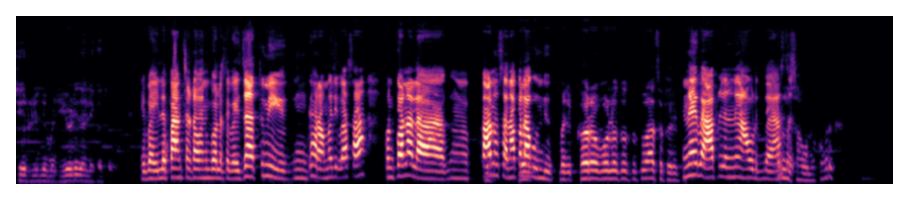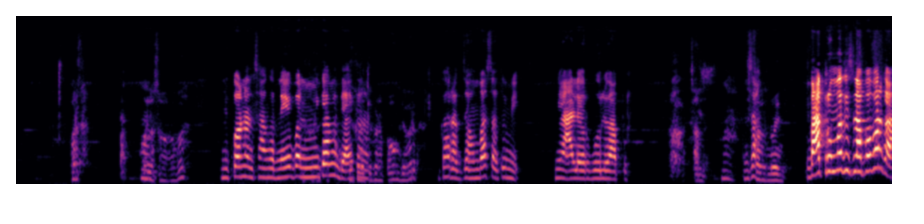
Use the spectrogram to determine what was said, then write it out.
चिरलीने म्हणजे येडी झाली का तू? हे बाईला पानसटावानी बोलत बाई जा तुम्ही घरामध्ये बसा पण कोणाला अं, कानुसा नका लागून देऊ. म्हणजे खरं बोलत होतो तू असं करीत नाही बाई आपल्याला नाही आवडत बाई असं. सांगू नको बरं का बरं का? मला सांगू नको मी कोणाला सांगत नाही पण मी काय म्हणते ऐका तिकडे ना. तिकडे पाहून घे बरं. का घरात जाऊन बसा तुम्ही. मी आल्यावर बोलू आपण. हा चालेल. हा, जा. चालेल वहिनी. बाथरूम मध्येच लापा बर का?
